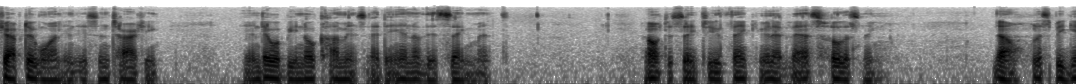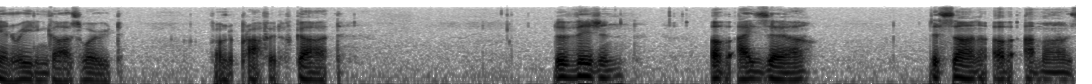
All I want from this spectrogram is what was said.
chapter 1 in its entirety. And there will be no comments at the end of this segment. I want to say to you, thank you in advance for listening. Now, let's begin reading God's word from the prophet of God. The vision of Isaiah, the son of Amoz,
